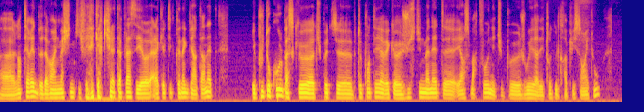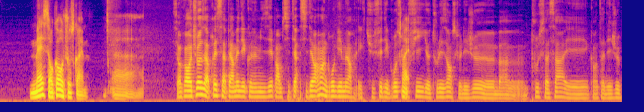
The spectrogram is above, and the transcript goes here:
Euh, L'intérêt d'avoir une machine qui fait les calculs à ta place et euh, à laquelle tu te connectes via Internet est plutôt cool parce que euh, tu peux te, te pointer avec euh, juste une manette et un smartphone et tu peux jouer à des trucs ultra puissants et tout. Mais c'est encore autre chose quand même. Euh, C'est encore autre chose. Après, ça permet d'économiser. Par exemple, si t'es si vraiment un gros gamer et que tu fais des grosses Ouais. configs euh, tous les ans, parce que les jeux euh, bah, euh, poussent à ça, et quand t'as des jeux,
